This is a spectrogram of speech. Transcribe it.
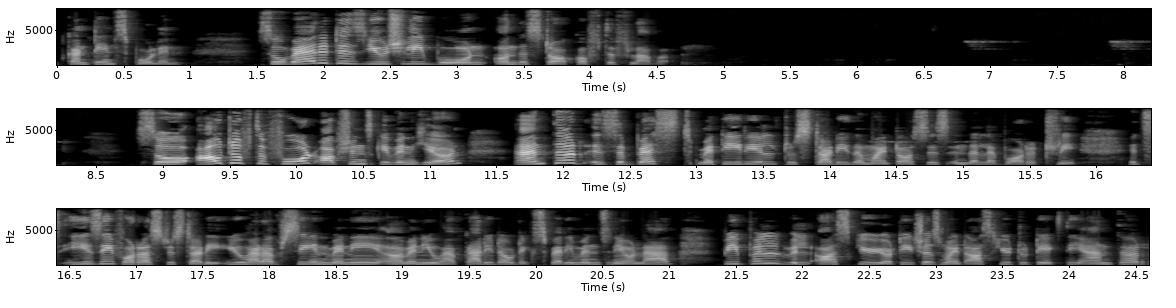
It contains pollen. So where it is usually borne on the stalk of the flower So out of the four options given here, Anther is the best material to study the mitosis in the laboratory. It's easy for us to study. You have seen many, uh, when you have carried out experiments in your lab, people will ask you, your teachers might ask you to take the anther,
